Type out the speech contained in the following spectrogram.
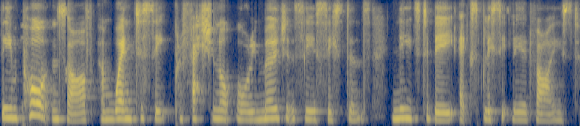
the importance of and when to seek professional or emergency assistance needs to be explicitly advised.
